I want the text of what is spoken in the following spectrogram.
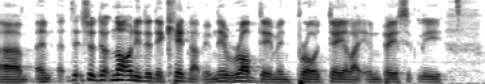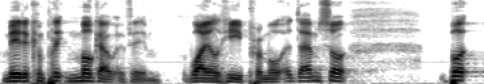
Um, and th- so th- not only did they kidnap him, they robbed him in broad daylight and basically made a complete mug out of him while he promoted them. So, but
